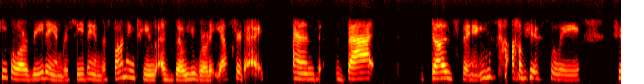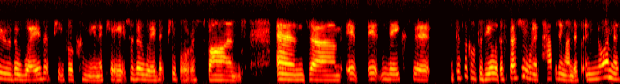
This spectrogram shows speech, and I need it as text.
people are reading and receiving and responding to as though you wrote it yesterday, and that does things obviously to the way that people communicate, to the way that people respond. and um, it it makes it difficult to deal with, especially when it's happening on this enormous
